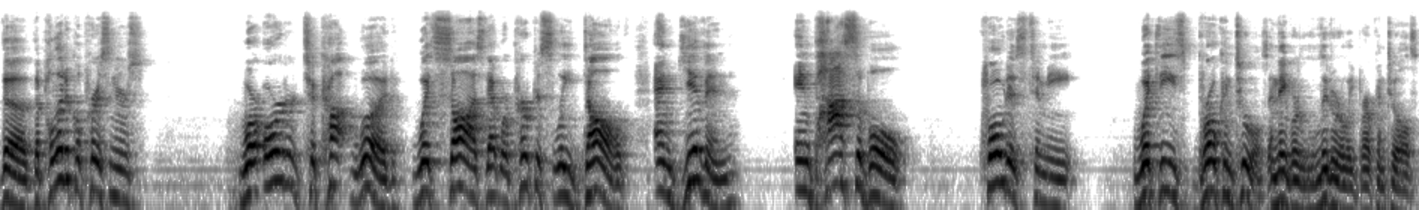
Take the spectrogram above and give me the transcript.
the, the political prisoners were ordered to cut wood with saws that were purposely dulled and given impossible quotas to me with these broken tools. And they were literally broken tools.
